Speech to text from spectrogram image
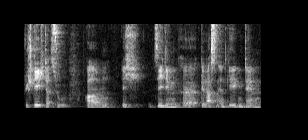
Wie stehe ich dazu? Ähm, ich sehe dem äh, gelassen entgegen, denn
